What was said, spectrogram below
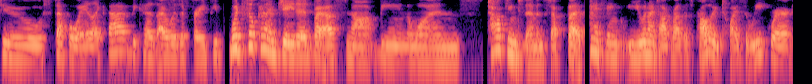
to step away like that because I was afraid people would feel kind of jaded by us not being the ones talking to them and stuff. But I think you and I talk about this probably twice a week where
